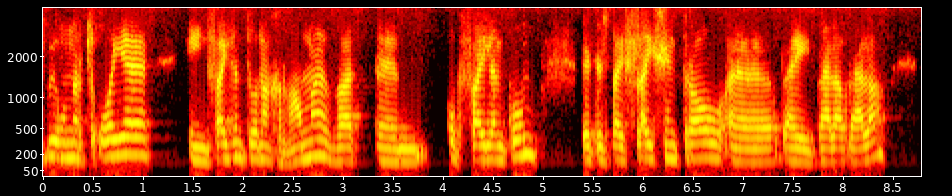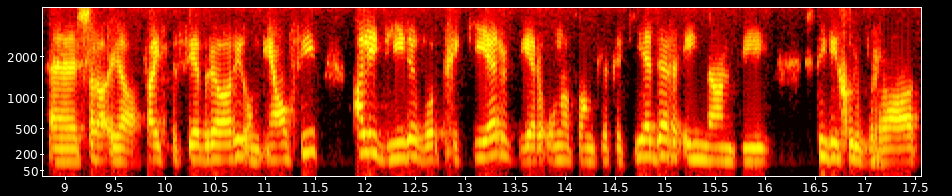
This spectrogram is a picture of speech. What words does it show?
200 oeye en 25 ramme wat ehm um, op veiling kom. Dit is by Vleis Sentraal uh by Bella Bella. Uh so ja, 5 Februarie om 11:00. Al die diere word gekeer deur 'n onafhanklike keder en dan die studiegroep raad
